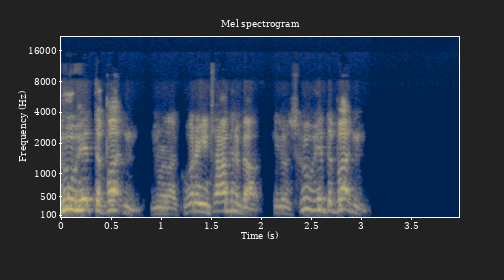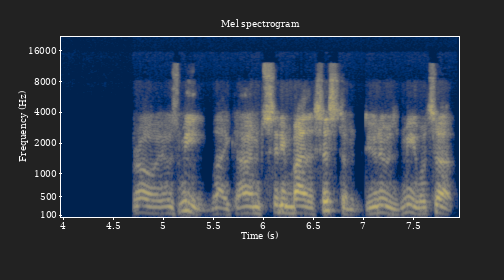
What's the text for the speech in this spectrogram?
Who hit the button? And we're like, What are you talking about? He goes, Who hit the button? Bro, it was me. Like, I'm sitting by the system. Dude, it was me. What's up?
